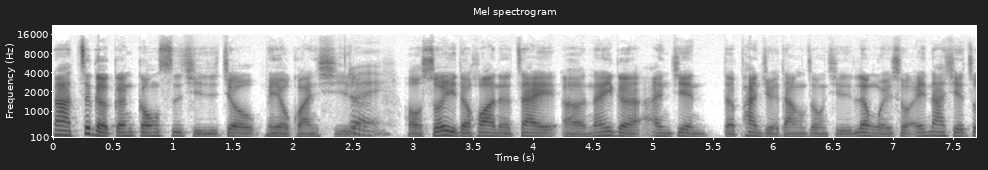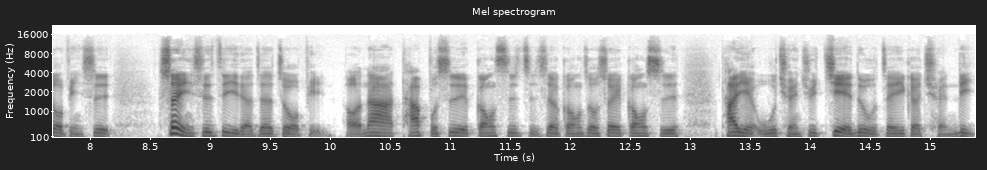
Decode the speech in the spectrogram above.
那这个跟公司其实就没有关系了，哦，所以的话呢，在呃那一个案件的判决当中，其实认为说，哎，那些作品是摄影师自己的这个作品，哦，那他不是公司指示工作，所以公司他也无权去介入这一个权利。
